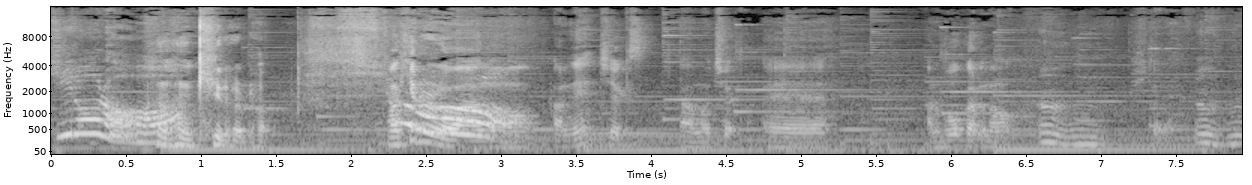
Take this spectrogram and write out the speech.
キロロ？キロロ。まあキロロはあのあれね千秋あのちえー、あのボーカルのうんうん。人ね。うんうんうんう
